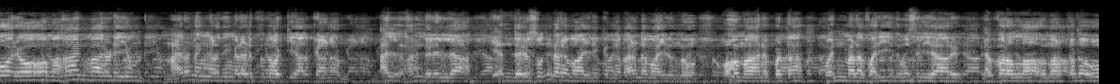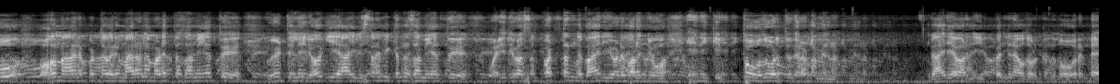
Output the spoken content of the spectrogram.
ഓരോ മഹാന്മാരുടെയും മരണങ്ങൾ നിങ്ങൾ എടുത്തു നോക്കിയാൽ കാണാം. അൽഹംദുലില്ല എന്തൊരു സുന്ദരമായിരിക്കുന്ന മരണമായിരുന്നു ബഹുമാനപ്പെട്ട പൊന്മള ഫരീദ് മുസ്ലിയാർ ബഹുമാനപ്പെട്ട ഒരു മരണം എടുത്ത സമയത്ത് വീട്ടിലെ രോഗിയായി വിശ്രമിക്കുന്ന സമയത്ത് ഒരു ദിവസം പെട്ടെന്ന് ഭാര്യയോട് പറഞ്ഞു എനിക്ക് ഇപ്പൊ ഒതുകൊടുത്ത് തരണമെന്ന് ഭാര്യ പറഞ്ഞു ഇപ്പൊ എന്തിനാ ഒതുകൊടുക്കുന്നത് ഓറിന്റെ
